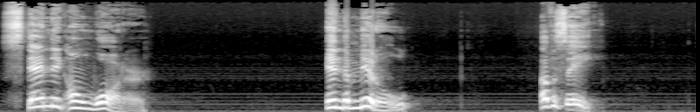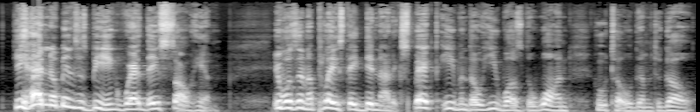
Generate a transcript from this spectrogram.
standing on water in the middle of a sea. He had no business being where they saw him. It was in a place they did not expect, even though he was the one who told them to go.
